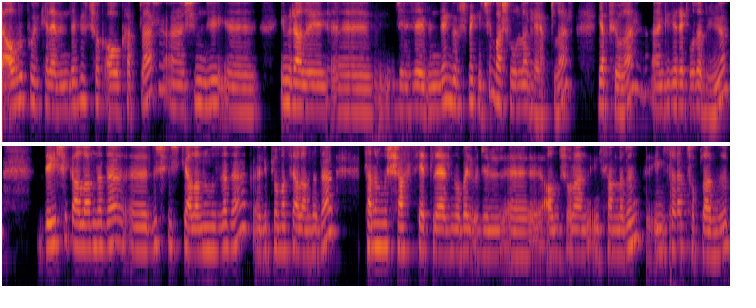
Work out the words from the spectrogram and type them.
Avrupa ülkelerinde birçok avukatlar e, şimdi e, İmralı e, görüşmek için başvurular yaptılar, yapıyorlar. E, giderek o da büyüyor. Değişik alanda da e, dış ilişki alanımızda da diplomasi alanda da tanınmış şahsiyetler, Nobel ödül almış olan insanların imza topladığı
